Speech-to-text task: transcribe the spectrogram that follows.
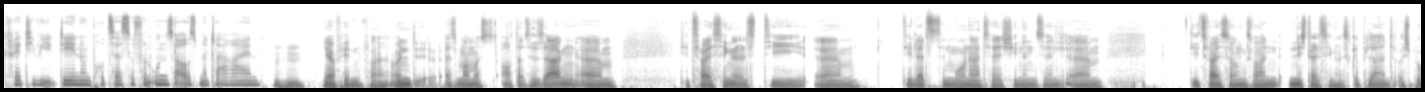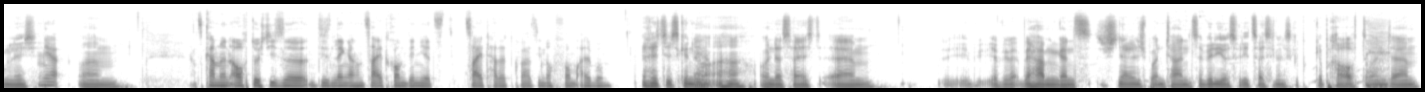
kreative Ideen und Prozesse von uns aus mit da rein. Mhm. Ja, auf jeden Fall. Und äh, also man muss auch dazu sagen, ähm, die zwei Singles, die ähm, die letzten Monate erschienen sind, ähm, die zwei Songs waren nicht als Singles geplant ursprünglich. ja. Ähm, Das kam dann auch durch diese, diesen längeren Zeitraum, den ihr jetzt Zeit hattet, quasi noch vom Album. richtig, genau. Ja. Aha. Und das heißt, ähm, wir, wir- haben ganz schnell und spontan so Videos für die zwei Singles ge gebraucht und ähm,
